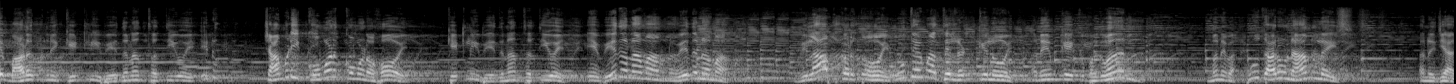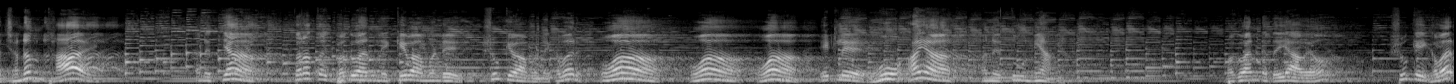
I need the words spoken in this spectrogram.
એ બાળકને કેટલી વેદના થતી હોય, એનું ચામડી કોમળ કોમળ હોય, કેટલી વેદના થતી હોય, એ વેદનામાં વેદનામાં વિલાપ કરતો હોય ઊંધે માથે લટકેલો હોય અને એમ કે, ભગવાન, મને હું તારું નામ લઈશ. અને જ્યાં જન્મ થાય અને ત્યાં તરત જ ભગવાનને કહેવા માંડે? શું કહેવા માંડે ખબર? વાહ વાં વાહ એટલે હું અહીંયા અને તું ન્યા. ભગવાનને દયા આવે હો. શું કહે ખબર?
